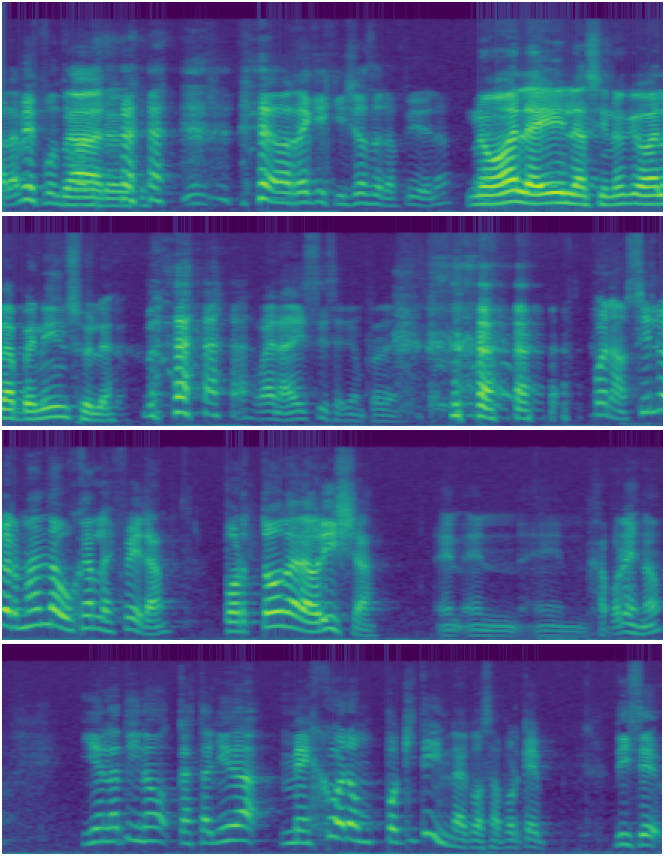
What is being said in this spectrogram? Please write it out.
Para mí es punto. Claro, Re los pibes, ¿no? no va a la isla, sino que va a la península. bueno, ahí sí sería un problema. bueno, Silver manda a buscar la esfera por toda la orilla, en, en, en japonés, ¿no? Y en latino, Castañeda mejora un poquitín la cosa, porque dice,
